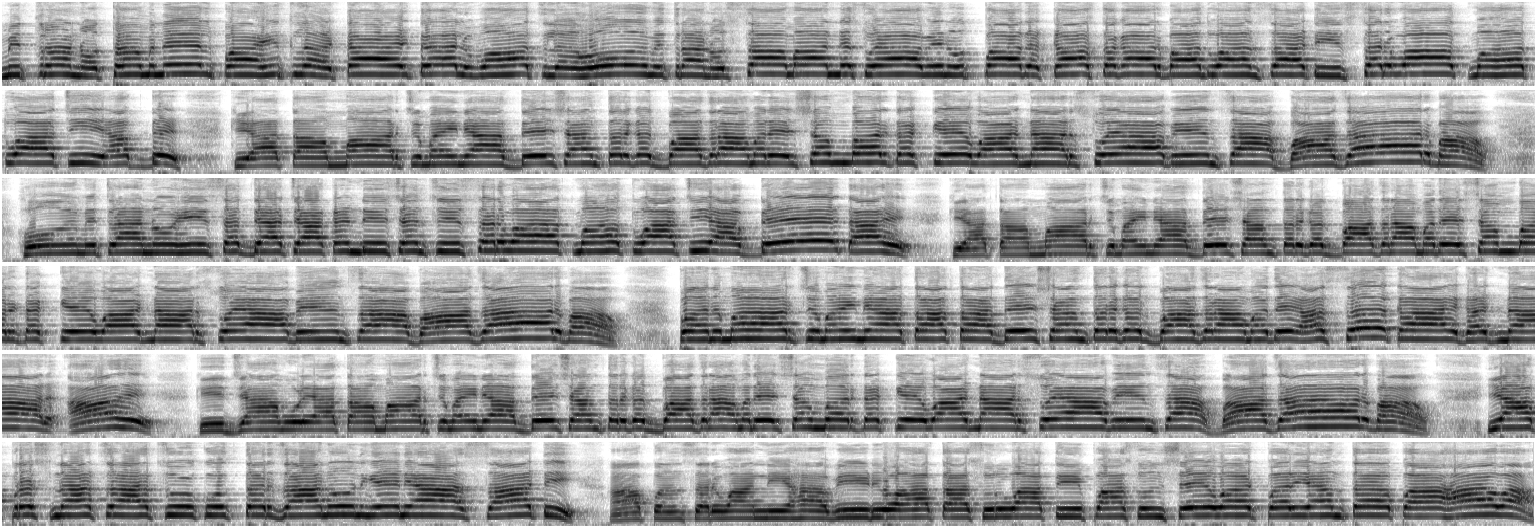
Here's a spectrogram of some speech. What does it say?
मित्रांनो thumbnail पाहितलं title वाचलं. हो मित्रांनो सामान्य सोयाबीन उत्पादक कास्तकार बांधवांसाठी सर्वात महत्वाची अपडेट की आता मार्च महिन्यात देशांतर्गत बाजारामध्ये शंभर टक्के वाढणार सोयाबीनचा बाजार भाव होय मित्रांनो ही सध्याच्या कंडिशनची सर्वात महत्वाची अपडेट आहे की आता मार्च महिन्यात देशांतर्गत बाजारामध्ये शंभर टक्के वाढणार सोयाबीनचा बाजार भाव पण मार्च महिन्यात आता देशांतर्गत बाजारामध्ये असं काय घडणार आहे? की ज्यामुळे आता मार्च महिन्यात देशांतर्गत बाजारामध्ये शंभर टक्के वाढणार सोयाबीनचा बाजार भाव? या प्रश्नाचं अचूक उत्तर जाणून घेण्यासाठी आपण सर्वांनी हा व्हिडिओ आता सुरुवातीपासून शेवटपर्यंत पाहावा.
